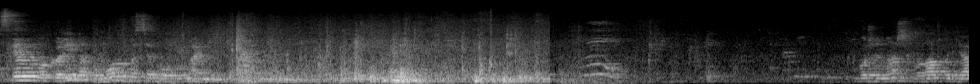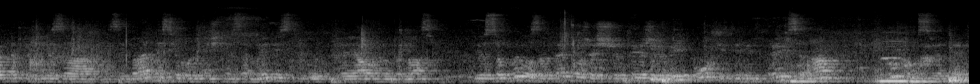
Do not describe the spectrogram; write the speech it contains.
Схилимо коліна, помолимося Богу. Амінь. Боже наш, хвала подяка Тобі за зібрання сьогоднішнє, за милість проявлену до нас. І особливо за те, Боже, що Ти живий Бог і Ти відкрився нам Духом Святим.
